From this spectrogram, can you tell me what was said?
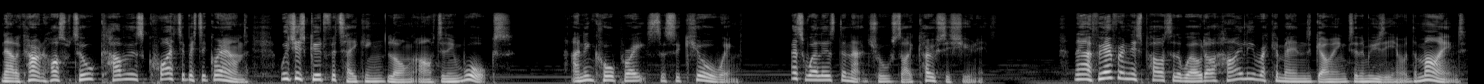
Now, the current hospital covers quite a bit of ground, which is good for taking long afternoon walks, and incorporates the secure wing, as well as the National Psychosis Unit. Now, if you're ever in this part of the world, I highly recommend going to the Museum of the Mind,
